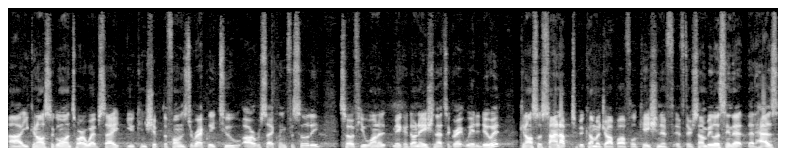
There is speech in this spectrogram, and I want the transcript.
Uh, you can also go onto our website. You can ship the phones directly to our recycling facility. So if you want to make a donation, that's a great way to do it. You can also sign up to become a drop off location. If, if there's somebody listening that, that has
